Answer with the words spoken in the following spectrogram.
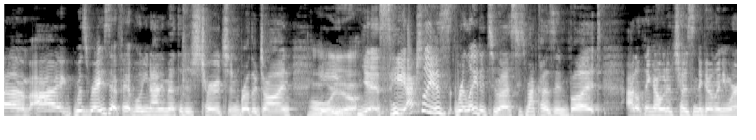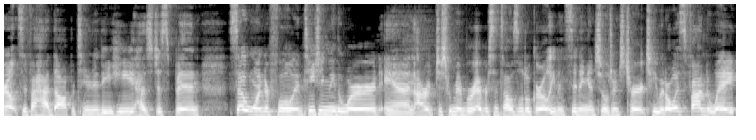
Um, I was raised at Fayetteville United Methodist Church, and Brother John. Oh he, yeah. Yes, he actually is related to us. He's my cousin, but I don't think I would have chosen to go anywhere else if I had the opportunity. He has just been so wonderful in teaching me the Word, and I just remember ever since I was a little girl, even sitting in children's church, he would always find a way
